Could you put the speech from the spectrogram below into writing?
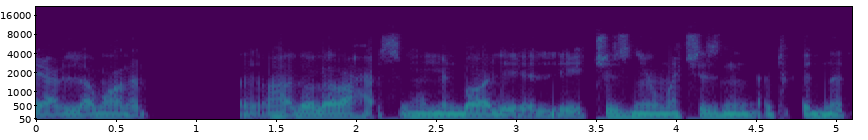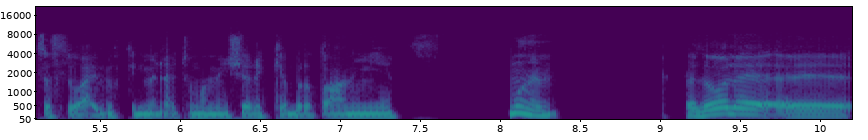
يعني للأمانة. هذول راح اسمهم من بالي اللي تشزني وما تشزني عندنا ثلاث لاعب يمكن من عندهم من شركة بريطانية. مهم. هذول آه،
